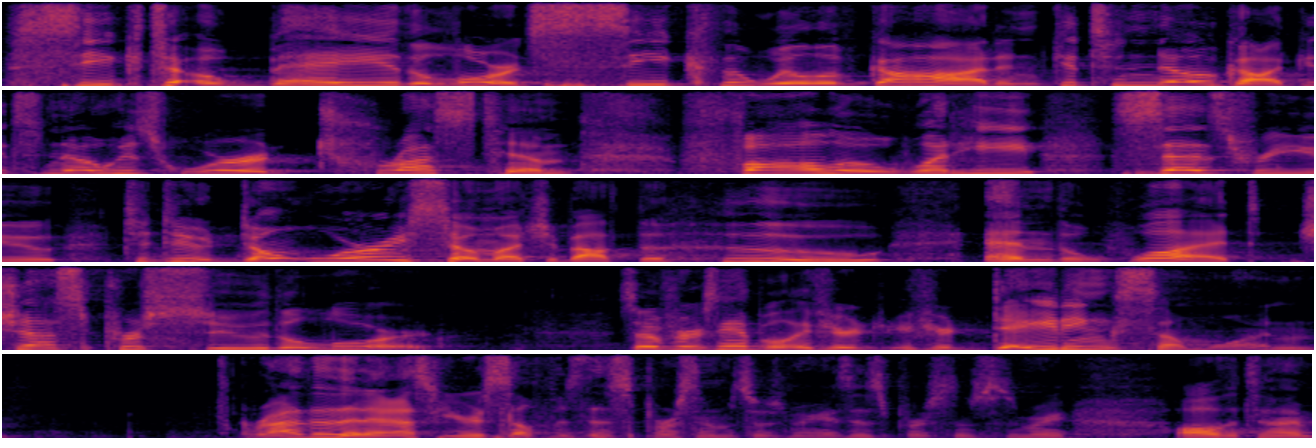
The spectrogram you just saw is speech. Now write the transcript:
Seek to obey the Lord. Seek the will of God and get to know God. Get to know His Word. Trust Him. Follow what He says for you to do. Don't worry so much about the who and the what. Just pursue the Lord. So, for example, if you're, if you're dating someone, rather than asking yourself, is this person I'm supposed to marry? Is this person I'm supposed to marry? All the time,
